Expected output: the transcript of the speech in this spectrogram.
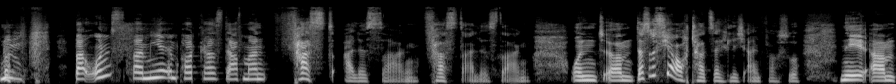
Bei uns, bei mir im Podcast darf man fast alles sagen, fast alles sagen. Und ähm, das ist ja auch tatsächlich einfach so. Nee, ähm,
